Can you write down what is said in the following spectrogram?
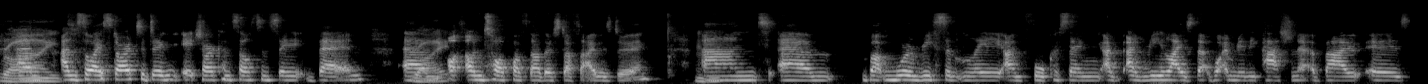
Right. Um, and so I started doing HR consultancy then, um, right. on, top of the other stuff that I was doing. Mm-hmm. And um, but more recently i'm focusing I've, I've, realized that what i'm really passionate about is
